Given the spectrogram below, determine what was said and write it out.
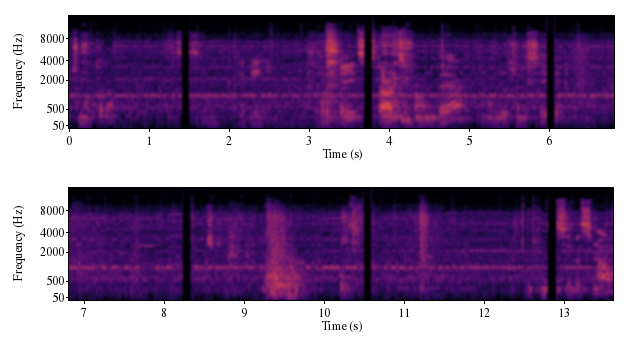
Почему оттуда? Крепление. Okay, it starts from there, and you can see. You can see the smell.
